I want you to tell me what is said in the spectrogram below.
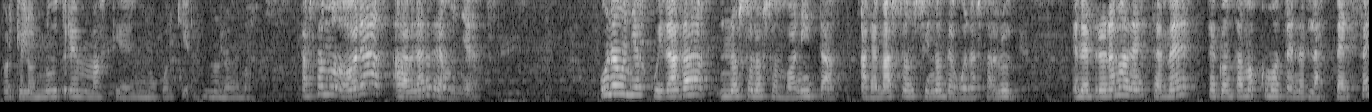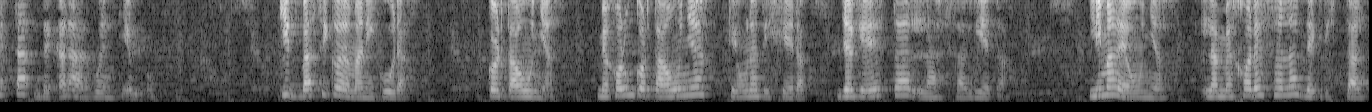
porque los nutren más que uno cualquiera, uno normal. Pasamos ahora a hablar de uñas. Unas uñas cuidadas no solo son bonitas, además son signos de buena salud. En el programa de este mes te contamos cómo tenerlas perfectas de cara al buen tiempo. Kit básico de manicura. Corta uñas. Mejor un corta uñas que una tijera, ya que ésta las agrieta. Lima de uñas. Las mejores son las de cristal.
